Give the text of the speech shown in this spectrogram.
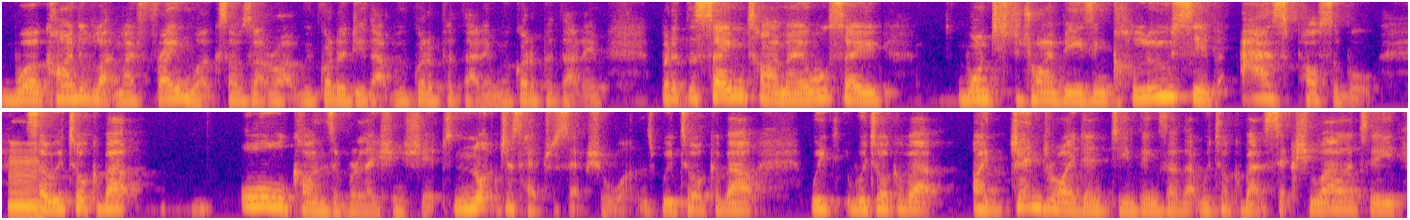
were kind of like my frameworks. I was like, right, we've got to do that. We've got to put that in. We've got to put that in. But at the same time, I also wanted to try and be as inclusive as possible. Mm. So we talk about all kinds of relationships, not just heterosexual ones. We talk about we we talk about gender identity and things like that. We talk about sexuality.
